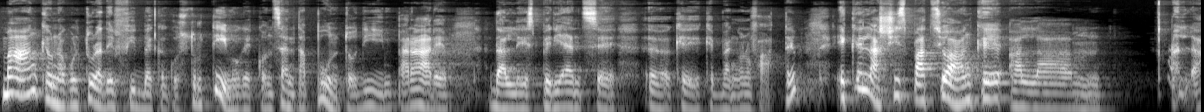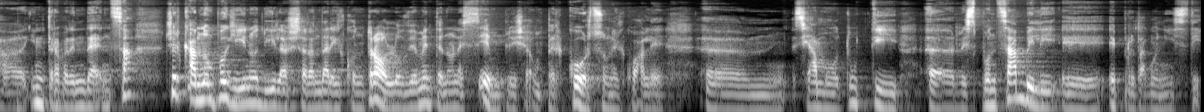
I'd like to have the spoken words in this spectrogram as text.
ma anche una cultura del feedback costruttivo che consenta appunto di imparare dalle esperienze eh, che, che, vengono fatte e che lasci spazio anche alla alla intraprendenza, cercando un pochino di lasciare andare il controllo. Ovviamente non è semplice, è un percorso nel quale ehm, siamo tutti eh, responsabili e, e, protagonisti.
